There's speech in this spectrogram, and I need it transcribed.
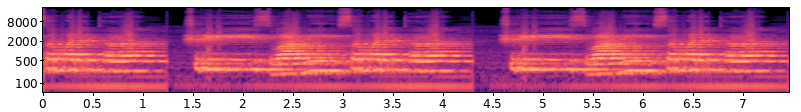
समर्थ श्री स्वामी समर्थ श्री स्वामी समर्थ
